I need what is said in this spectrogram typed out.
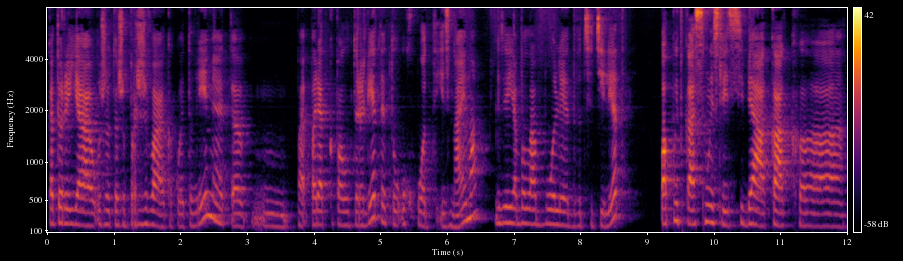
который я уже тоже проживаю какое-то время. Это порядка полутора лет. Это уход из найма, где я была более 20 лет. Попытка осмыслить себя как э,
